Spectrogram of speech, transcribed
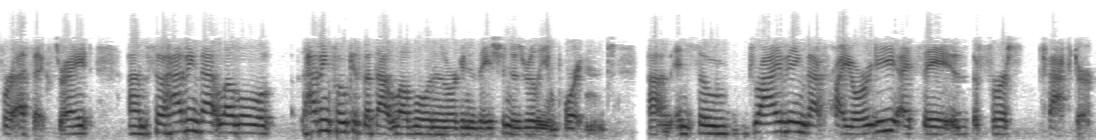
for ethics, right? Um, so having that level, having focus at that level in an organization is really important. Um, and so driving that priority, I'd say, is the first factor.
